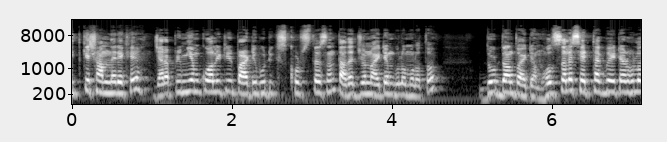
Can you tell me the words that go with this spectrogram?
ঈদকে সামনে রেখে যারা প্রিমিয়াম কোয়ালিটির পার্টি বুটিক্স খুঁজতেছেন, তাদের জন্য আইটেমগুলো মূলত দুর্দান্ত আইটেম হোলসেলে সেট থাকবে, এটার হলো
